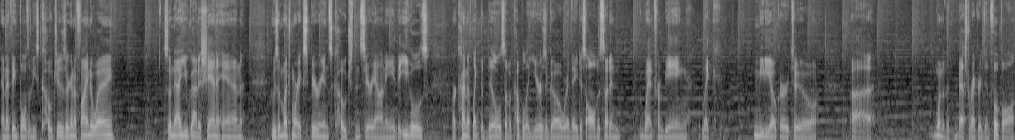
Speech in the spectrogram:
and I think both of these coaches are going to find a way. So now you've got a Shanahan who's a much more experienced coach than Sirianni. The Eagles are kind of like the Bills of a couple of years ago, where they just all of a sudden went from being like mediocre to uh, one of the best records in football.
